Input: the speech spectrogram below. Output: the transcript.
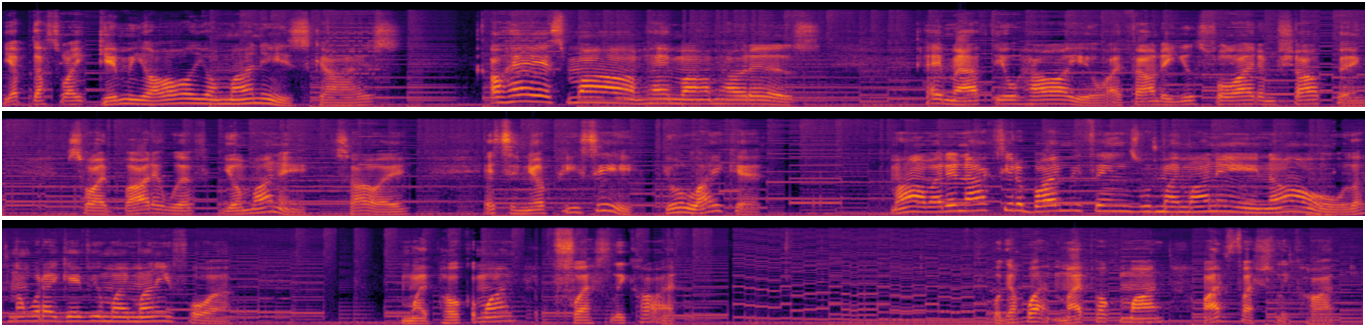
Yep, that's right, give me all your monies, guys. Oh hey, it's Mom! Hey Mom, how it is? Hey Matthew, how are you? I found a useful item shopping, so I bought it with your money. Sorry. It's in your PC. You'll like it. Mom, I didn't ask you to buy me things with my money. No, that's not what I gave you my money for. My Pokemon, freshly caught. Well, guess what? My Pokemon aren't freshly caught.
